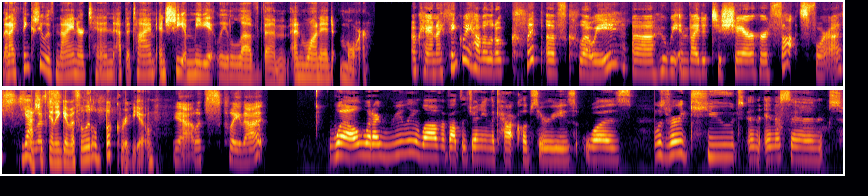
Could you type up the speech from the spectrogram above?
And I think she was nine or 10 at the time, and she immediately loved them and wanted more. Okay, and I think we have a little clip of Chloe, uh, who we invited to share her thoughts for us. So yeah, she's going to give us a little book review. Yeah, let's play that. Well, what I really love about the Jenny and the Cat Club series was it was very cute and innocent,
